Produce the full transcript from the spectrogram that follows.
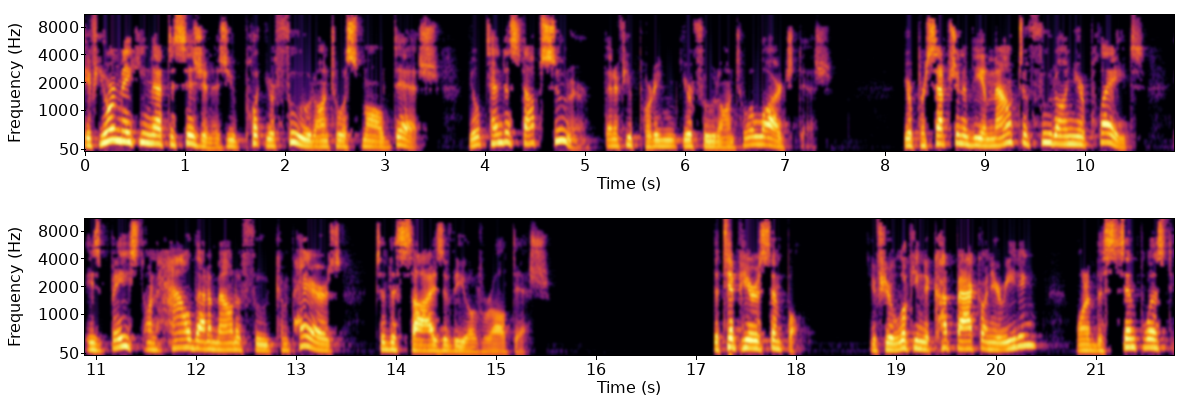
If you're making that decision as you put your food onto a small dish, you'll tend to stop sooner than if you're putting your food onto a large dish. Your perception of the amount of food on your plate is based on how that amount of food compares to the size of the overall dish. The tip here is simple. If you're looking to cut back on your eating, one of the simplest,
